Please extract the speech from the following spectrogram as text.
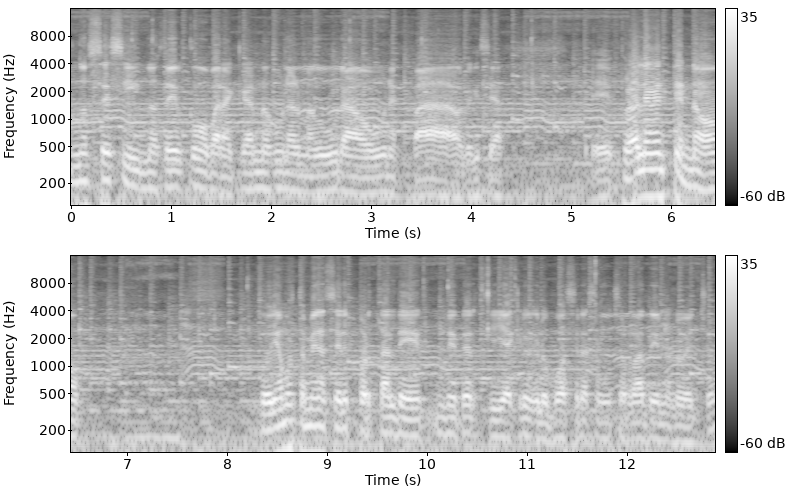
No sé si nos dé como para crearnos una armadura o una espada o lo que sea. Eh, probablemente no, Podríamos también hacer el portal de Nether, que ya creo que lo puedo hacer hace mucho rato y no lo he hecho.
